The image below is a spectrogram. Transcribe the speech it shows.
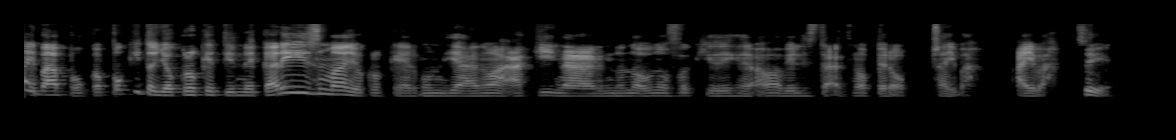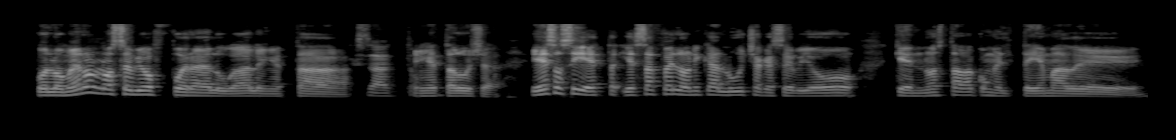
ahí va poco a poquito. Yo creo que tiene carisma, yo creo que algún día, ¿no? Aquí nada, no, no, no fue que yo dije, ah, Billy Starks, ¿no? Pero pues, ahí va, ahí va. Sí, por lo menos no se vio fuera de lugar en esta, Exacto. en esta lucha. Y eso sí, esta, y esa fue la única lucha que se vio que no estaba con el tema de,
